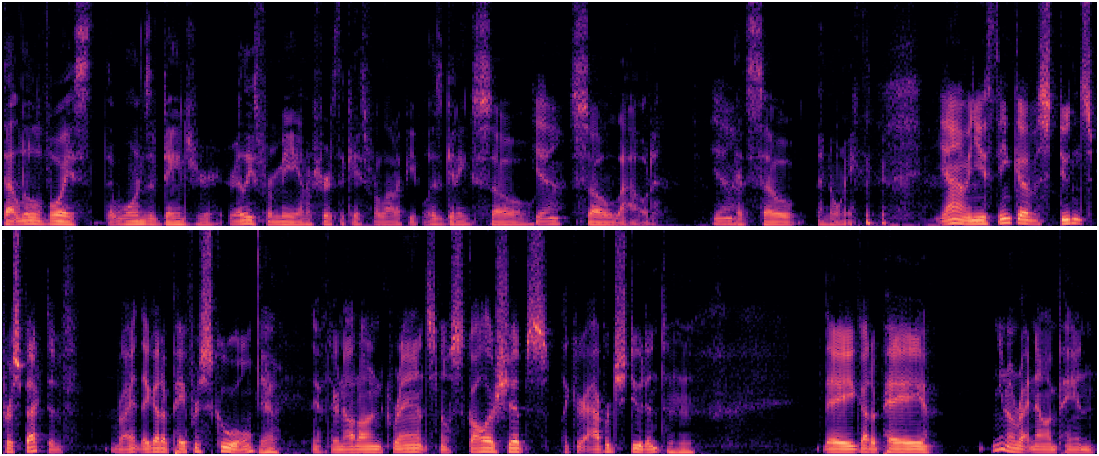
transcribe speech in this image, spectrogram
That little voice that warns of danger, or at least for me, and I'm sure it's the case for a lot of people, is getting so Yeah, so loud. yeah, It's so annoying. yeah. I mean, you think of students' perspective, right? They got to pay for school. yeah. If they're not on grants, no scholarships, like your average student, Mhm. they got to pay. You know, right now I'm paying.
